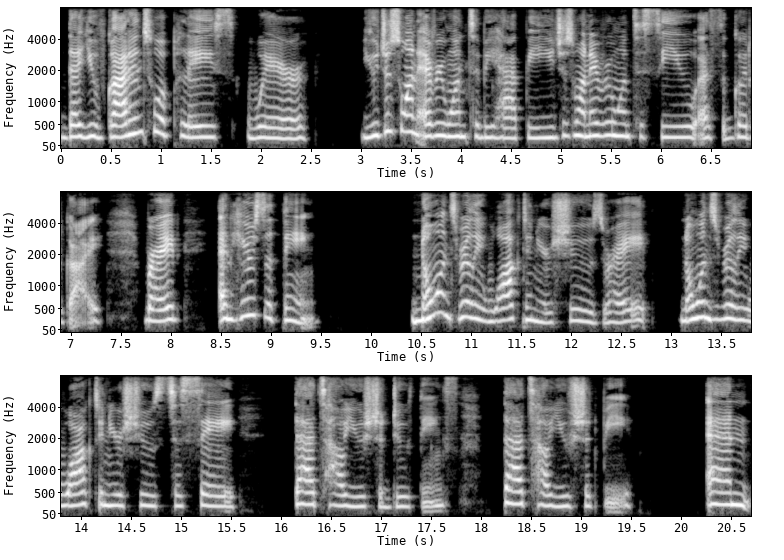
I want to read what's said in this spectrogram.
that you've gotten to a place where you just want everyone to be happy. You just want everyone to see you as the good guy, right? And here's the thing no one's really walked in your shoes, right? No one's really walked in your shoes to say, that's how you should do things. That's how you should be. And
